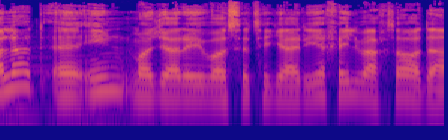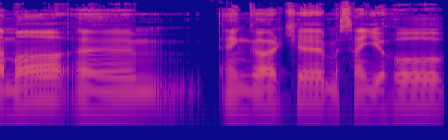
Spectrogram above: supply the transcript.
حالا این ماجرای واسطه خیلی وقتا آدما انگار که مثلا یهو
